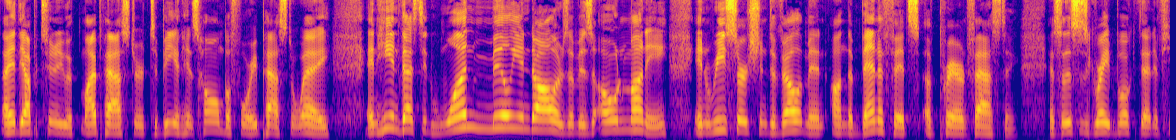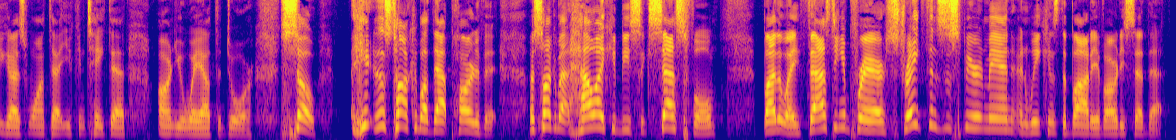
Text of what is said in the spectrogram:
I had the opportunity with my pastor to be in his home before he passed away, and he invested $1 million of his own money in research and development on the benefits of prayer and fasting. And so, this is a great book that if you guys want that, you can take that on your way out the door. So, here, let's talk about that part of it. Let's talk about how I could be successful. By the way, fasting and prayer strengthens the spirit man and weakens the body. I've already said that.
